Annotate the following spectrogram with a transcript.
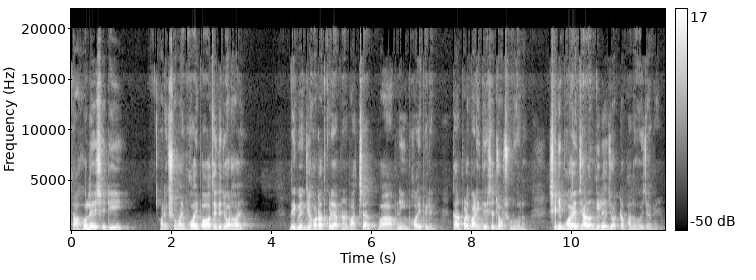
তাহলে সেটি অনেক সময় ভয় পাওয়া থেকে জ্বর হয়। দেখবেন যে হঠাৎ করে আপনার বাচ্চা বা আপনি ভয় পেলেন, তারপরে বাড়িতে এসে জ্বর শুরু হলো। সেটি ভয়ের ঝাড়ন দিলে জ্বরটা ভালো হয়ে যাবে।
